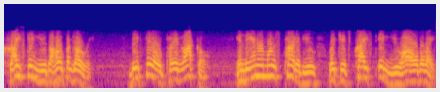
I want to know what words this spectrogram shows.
Christ in you, the hope of glory. Be filled, plerako, in the innermost part of you, which is Christ in you all the way.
